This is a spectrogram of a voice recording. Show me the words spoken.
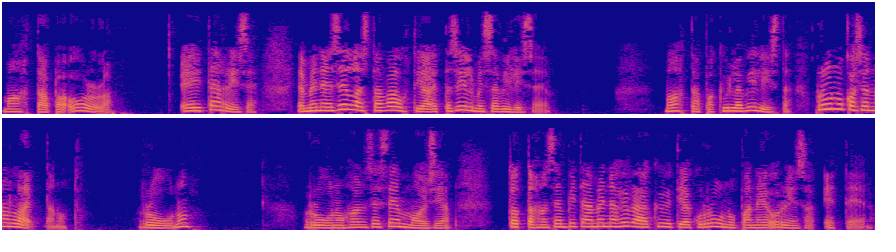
Mahtaapa olla. Ei tärise, ja menee sellaista vauhtia, että silmissä vilisee. Mahtaapa kyllä vilistä. Ruunuko sen on laittanut? Ruunu. Ruunuhan se semmoisia. Tottahan sen pitää mennä hyvää kyytiä, kun ruunu panee orinsa eteen.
